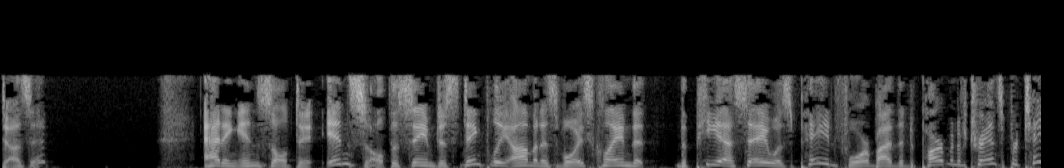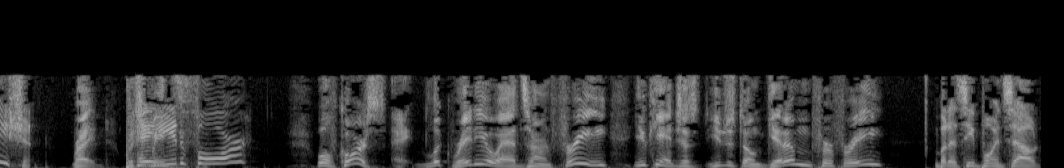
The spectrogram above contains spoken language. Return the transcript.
Does it? Adding insult to insult, the same distinctly ominous voice claimed that the PSA was paid for by the Department of Transportation. Right. Which paid means, for? Well, of course. Hey, look, radio ads aren't free. You can't just you just don't get them for free. But as he points out,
